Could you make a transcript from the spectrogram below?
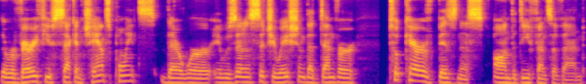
There were very few second chance points. There were it was in a situation that Denver took care of business on the defensive end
